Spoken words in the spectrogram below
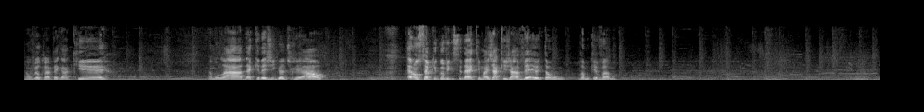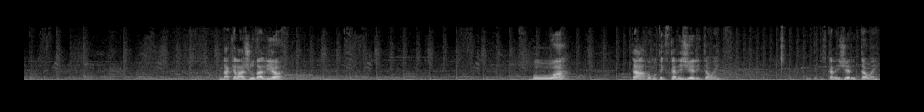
Vamos ver o que vai pegar aqui. Vamos lá, deck de gigante real. Eu não sei porque que eu vi esse deck, mas já que já veio, então vamos que vamos. Dar aquela ajuda ali, ó. Boa. Tá, vamos ter que ficar ligeiro então, hein. Vamos ter que ficar ligeiro então, hein.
